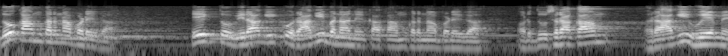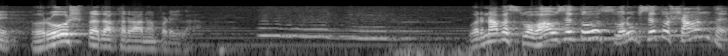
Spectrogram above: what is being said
दो काम करना पड़ेगा। एक तो विरागी को रागी बनाने का काम करना पड़ेगा और दूसरा काम रागी हुए में रोष पैदा कराना पड़ेगा। वरना वह स्वभाव से तो स्वरूप से तो शांत है।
